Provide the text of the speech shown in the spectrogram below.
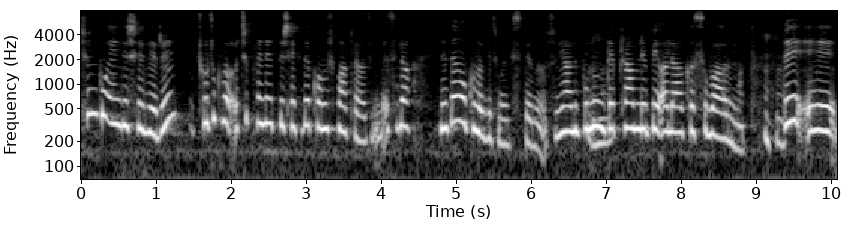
tüm bu endişeleri çocukla açık ve net bir şekilde konuşmak lazım. Mesela neden okula gitmek istemiyorsun? Yani bunun depremle bir alakası var mı? Ve e,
